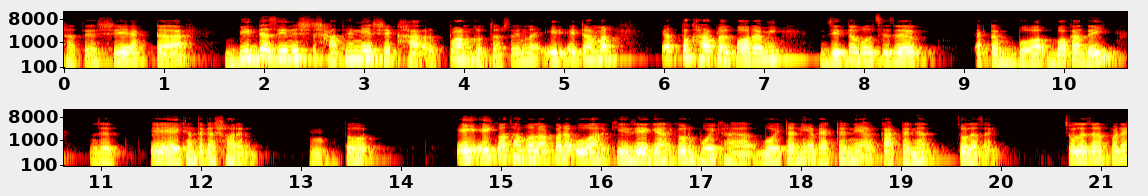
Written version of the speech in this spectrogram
সাথে সে একটা বিদ্যা জিনিস সাথে নিয়ে সে প্রণ করতে আসছে মানে এটা আমার এত খারাপ লাগে। পর আমি জিদ্দা বলছি যে একটা বকা দেই যে এ এইখান থেকে সরেন। তো এই এই কথা বলার পরে ও আর কি রেগে আর কি ওর বই বইটা নিয়ে ব্যাগটা নিয়ে কার্ডটা নিয়ে চলে যায়। চলে যাওয়ার পরে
